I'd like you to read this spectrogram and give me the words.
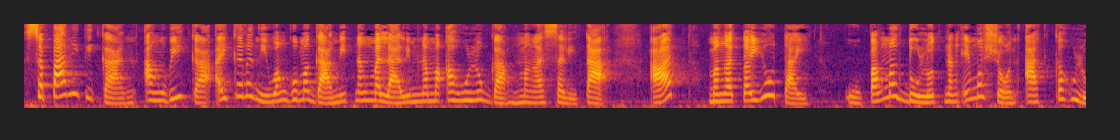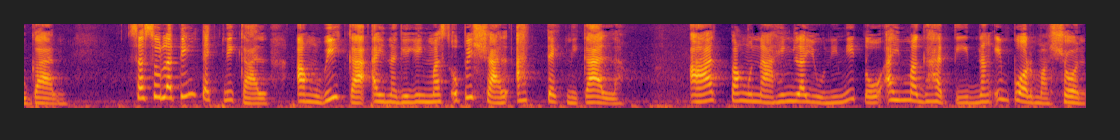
Sa panitikan, ang wika ay karaniwang gumagamit ng malalim na makahulugang mga salita at mga tayutay upang magdulot ng emosyon at kahulugan. Sa sulating teknikal, ang wika ay nagiging mas opisyal at teknikal. At pangunahing layunin nito ay maghatid ng impormasyon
